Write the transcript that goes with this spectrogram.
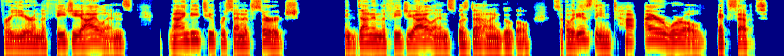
for a year in the Fiji Islands. 92% of search done in the Fiji Islands was done on Google. So it is the entire world except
